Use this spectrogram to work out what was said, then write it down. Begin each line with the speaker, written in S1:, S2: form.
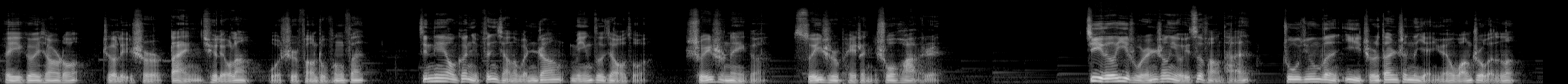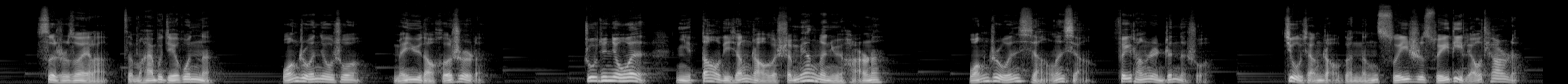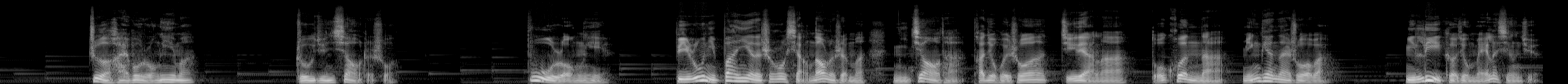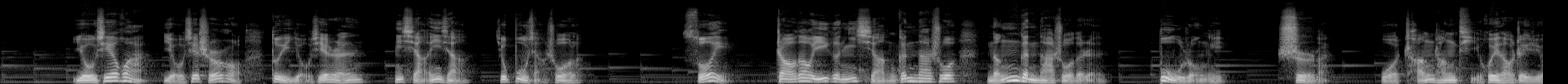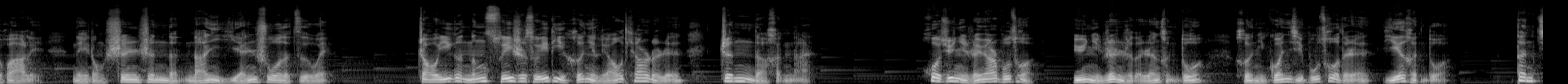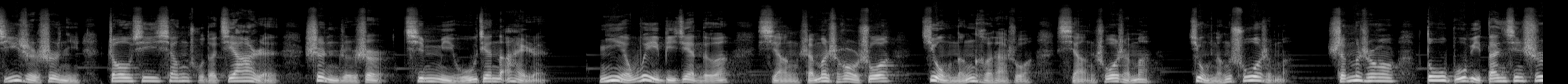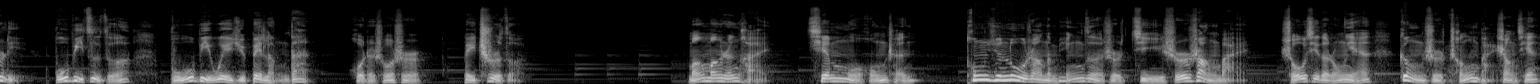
S1: 嘿，各位小耳朵，这里是带你去流浪，我是房主风帆。今天要跟你分享的文章名字叫做《谁是那个随时陪着你说话的人》。记得《艺术人生》有一次访谈，朱军问一直单身的演员王志文了：“四十岁了，怎么还不结婚呢？”王志文就说：“没遇到合适的。”朱军就问：“你到底想找个什么样的女孩呢？”王志文想了想，非常认真地说。就想找个能随时随地聊天的，这还不容易吗？朱军笑着说：“不容易。比如你半夜的时候想到了什么，你叫他，他就会说几点了，多困呐，明天再说吧。你立刻就没了兴趣。有些话，有些时候，对有些人，你想一想就不想说了。所以，找到一个你想跟他说、能跟他说的人。”不容易，是的，我常常体会到这句话里那种深深的难以言说的滋味。找一个能随时随地和你聊天的人真的很难。或许你人缘不错，与你认识的人很多，和你关系不错的人也很多，但即使是你朝夕相处的家人，甚至是亲密无间的爱人，你也未必见得想什么时候说。就能和他说，想说什么就能说什么，什么时候都不必担心失礼，不必自责，不必畏惧被冷淡，或者说是被斥责。茫茫人海，阡陌红尘，通讯录上的名字是几十上百，熟悉的容颜更是成百上千。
